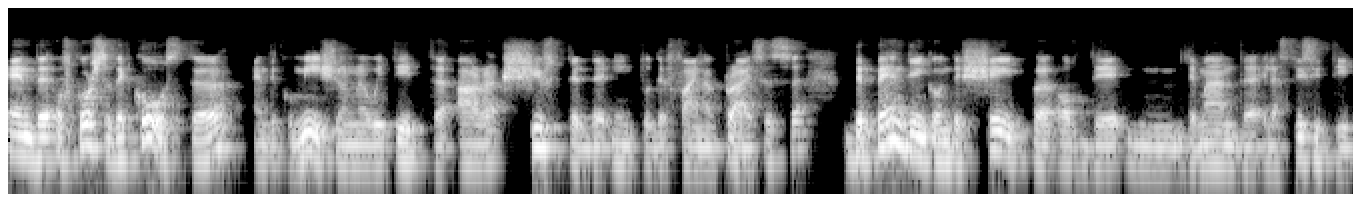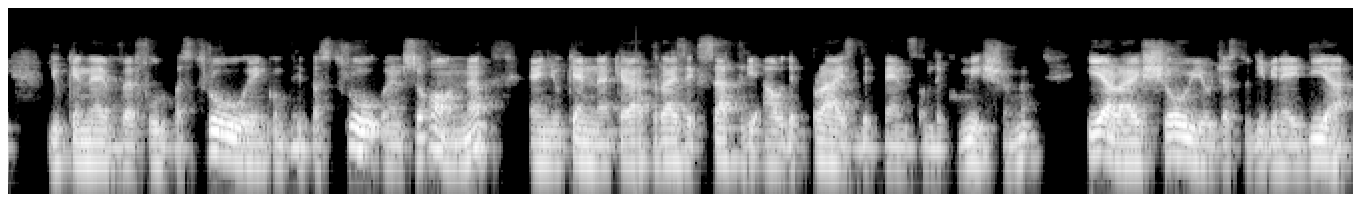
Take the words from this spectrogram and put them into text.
And uh, of course, the cost and the commission with it are shifted into the final prices. Depending on the shape of the um, demand elasticity, you can have full pass-through, incomplete pass-through, and so on. And you can characterize exactly how the price depends on the commission. Here I show you, just to give you an idea,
